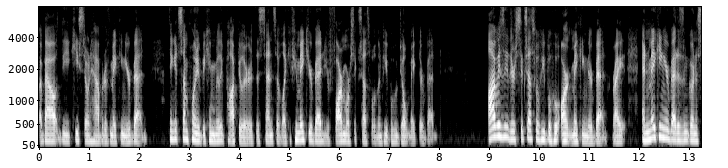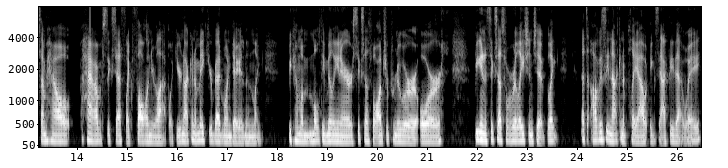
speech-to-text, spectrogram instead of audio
about the keystone habit of making your bed. I think at some point it became really popular the sense of like if you make your bed, you're far more successful than people who don't make their bed obviously there's successful people who aren't making their bed, right? And making your bed isn't going to somehow have success like fall in your lap. Like you're not going to make your bed one day and then like become a multimillionaire, successful entrepreneur or be in a successful relationship. Like that's obviously not going to play out exactly that way.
